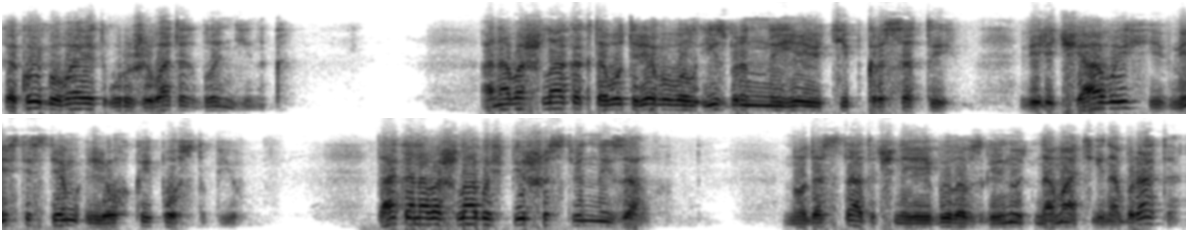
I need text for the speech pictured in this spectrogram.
какой бывает у рыжеватых блондинок. Она вошла, как того требовал избранный ею тип красоты, величавый и вместе с тем легкой поступью. Так она вошла бы в пиршественный зал. Но достаточно ей было взглянуть на мать и на брата,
